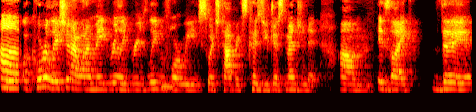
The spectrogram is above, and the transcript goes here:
Um, well, a correlation I want to make really briefly before we switch topics because you just mentioned it um, is like the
